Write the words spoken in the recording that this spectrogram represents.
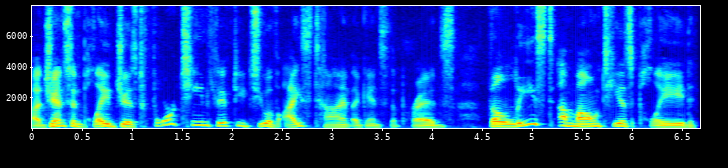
Uh, Jensen played just 1452 of ice time against the Preds, the least amount he has played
